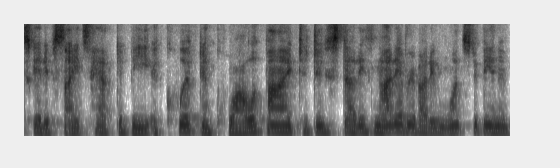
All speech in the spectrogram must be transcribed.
investigative sites have to be equipped and qualified to do studies. Not everybody wants to be an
